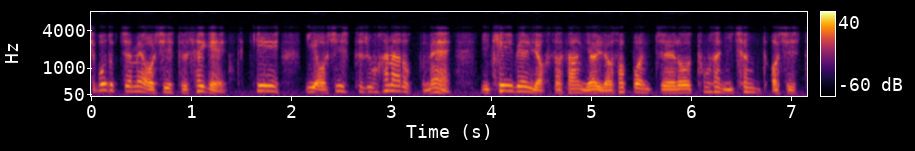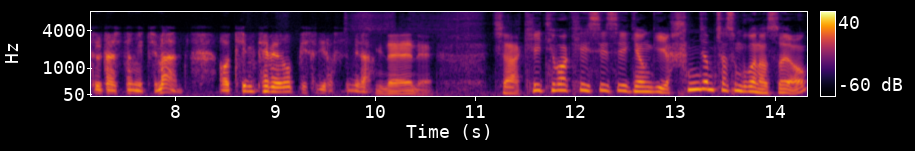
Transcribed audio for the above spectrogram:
15득점에 어시스트 3개, 특히 이 어시스트 중 하나 덕분에 이 KBL 역사상 16번째로 통산 2000 어시스트를 달성했지만 어, 팀 패배로 빛을 잃었습니다. 네, 네. 자, KT와 KCC 경기 한 점 차 승부가 났어요.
